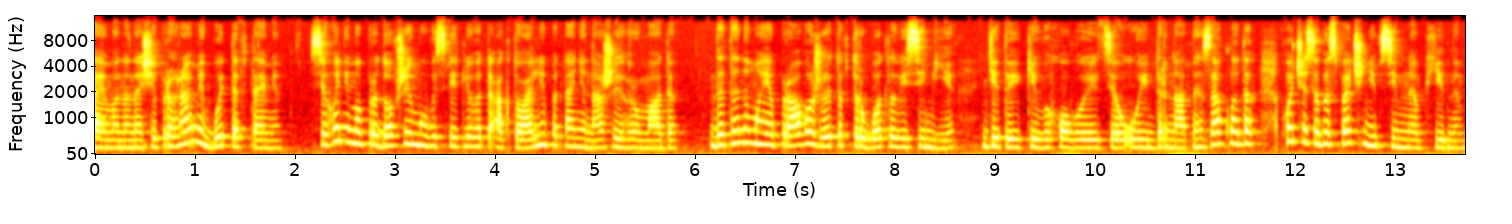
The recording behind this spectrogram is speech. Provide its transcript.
Вітаємо на нашій програмі Будьте в темі. Сьогодні ми продовжуємо висвітлювати актуальні питання нашої громади. Дитина має право жити в турботливій сім'ї. Діти, які виховуються у інтернатних закладах, хоч і забезпечені всім необхідним,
